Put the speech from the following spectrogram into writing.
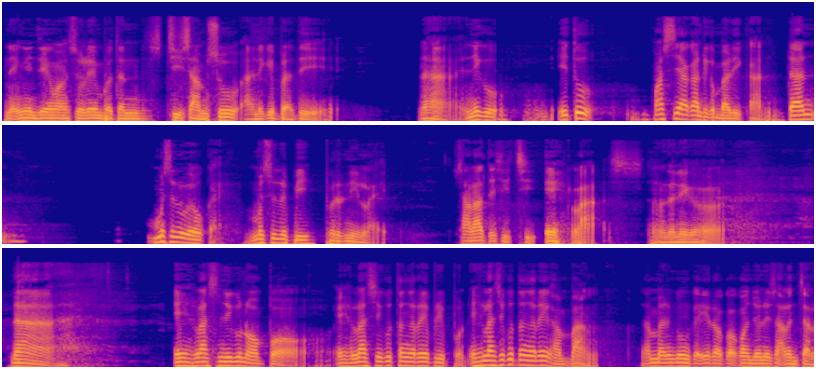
Nek nginjing wangsule mboten ji samsu ah niki berarti. Nah, ini ku, itu pasti akan dikembalikan dan mesti lebih oke, mesti lebih bernilai. Syarat siji, ikhlas. Nah, ikhlas niku napa? Ikhlas iku tengere pripun? Ikhlas iku tengere gampang. Sampeyan engko kei rokok kancane sak lencer,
